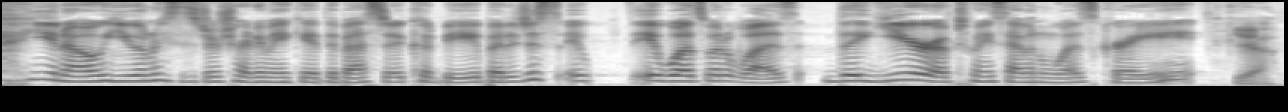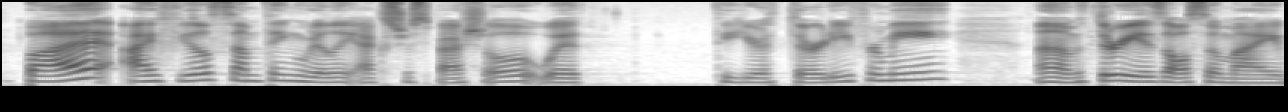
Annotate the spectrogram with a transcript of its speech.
you know, you and my sister tried to make it the best it could be, but it just it it was what it was. The year of 27 was great, Yeah. but I feel something really extra special with the year 30 for me. Um, three is also my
